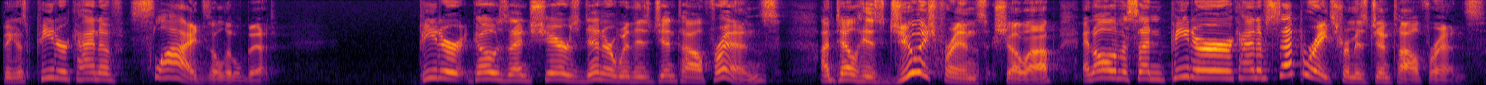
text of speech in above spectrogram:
because Peter kind of slides a little bit. Peter goes and shares dinner with his Gentile friends until his Jewish friends show up, and all of a sudden, Peter kind of separates from his Gentile friends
